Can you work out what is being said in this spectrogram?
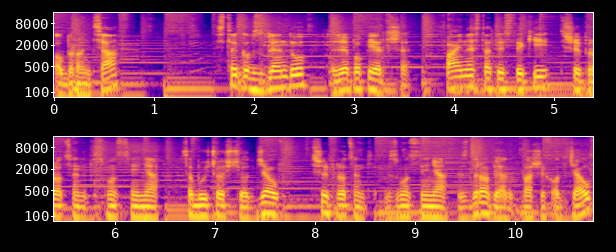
Obrońca. Z tego względu, że po pierwsze fajne statystyki, 3% wzmocnienia zabójczości oddziałów, 3% wzmocnienia zdrowia Waszych oddziałów,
